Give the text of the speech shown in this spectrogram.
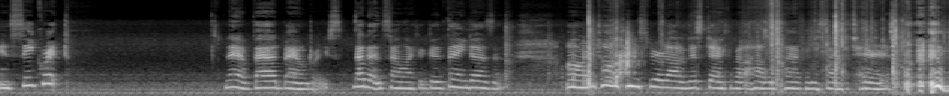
in secret. They have bad boundaries. That doesn't sound like a good thing, does it? Alright, talk to me, Spirit, out of this deck about how this happened to Sagittarius.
